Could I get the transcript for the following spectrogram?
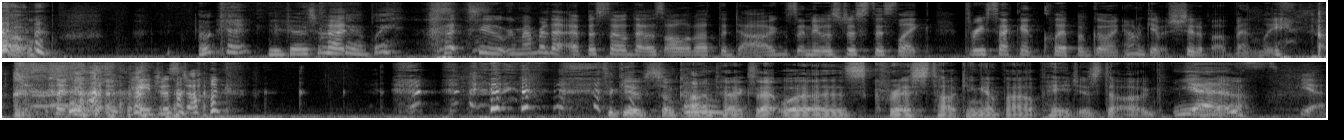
oh, okay, you guys are Cut. family. Cut to remember that episode that was all about the dogs, and it was just this like three second clip of going, I don't give a shit about Bentley. like Paige's dog. To give some context, that was Chris talking about Paige's dog. Yes. Yeah.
